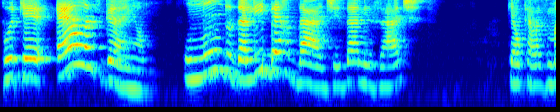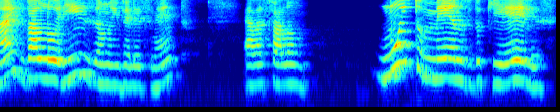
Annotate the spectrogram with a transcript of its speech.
Porque elas ganham o mundo da liberdade e da amizade, que é o que elas mais valorizam no envelhecimento. Elas falam muito menos do que eles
